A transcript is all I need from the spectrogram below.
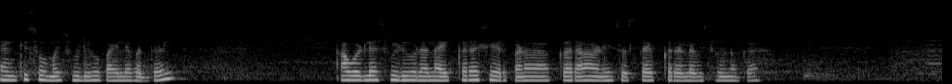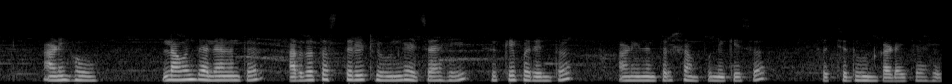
थँक्यू सो मच व्हिडिओ पाहिल्याबद्दल. आवडल्यास व्हिडिओला लाईक करा शेअर करा करा आणि सबस्क्राईब करायला विसरू नका. आणि हो लावून झाल्यानंतर अर्धा तास तरी ठेवून घ्यायचं आहे सुकेपर्यंत आणि नंतर शॅम्पूने केस स्वच्छ धुवून काढायचे आहेत.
